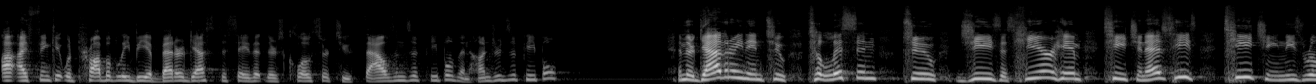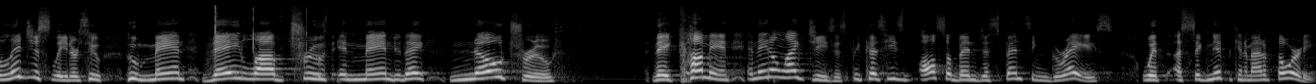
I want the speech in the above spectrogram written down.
I think it would probably be a better guess to say that there's closer to thousands of people than hundreds of people. And they're gathering in to, to listen to Jesus, hear him teach. And as he's teaching, these religious leaders who, who man, they love truth, and man, do they know truth, they come in and they don't like Jesus because he's also been dispensing grace with a significant amount of authority,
